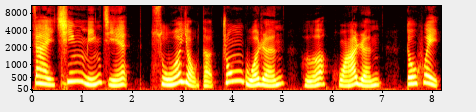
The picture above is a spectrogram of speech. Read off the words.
在清明节，所有的中国人和华人都会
